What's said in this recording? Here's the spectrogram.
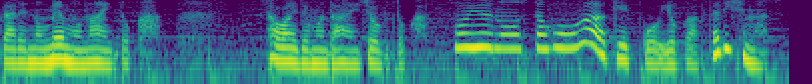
誰の目もないとか騒いでも大丈夫とかそういうのをした方が結構良かったりします。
